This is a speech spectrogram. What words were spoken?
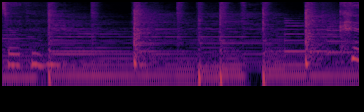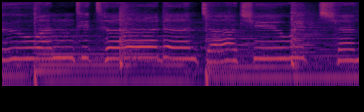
สุด คือวันที่เธอเดินจากชีวิตฉัน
